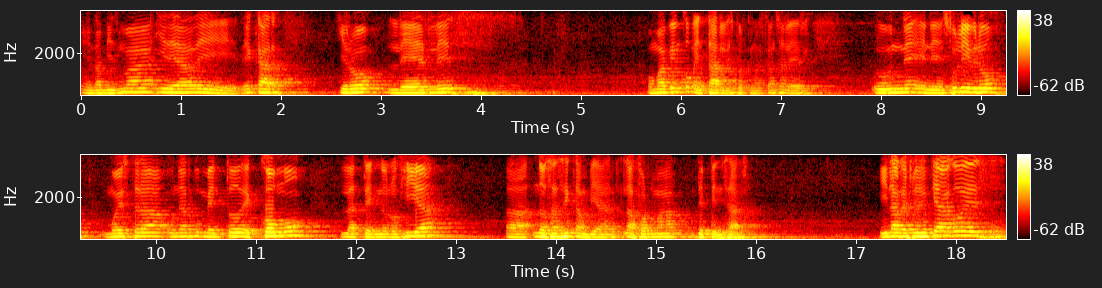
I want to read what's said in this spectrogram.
en la misma idea de, de Carr, quiero leerles, o más bien comentarles, porque no alcanzo a leer, en su libro muestra un argumento de cómo la tecnología ah, nos hace cambiar la forma de pensar. Y la reflexión que hago es,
